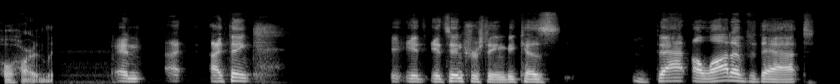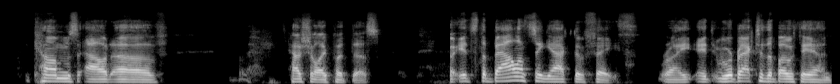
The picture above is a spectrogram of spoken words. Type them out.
wholeheartedly? And I, I think it, it's interesting because that a lot of that comes out of how shall I put this? It's the balancing act of faith, right? It, we're back to the both and.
